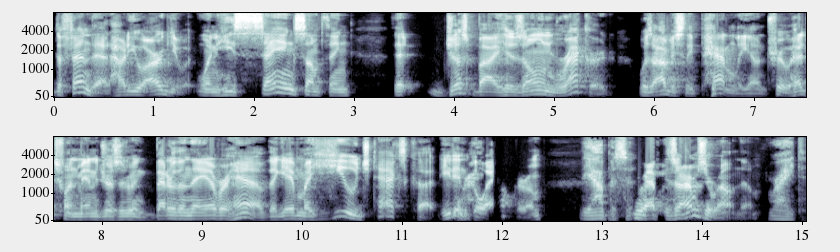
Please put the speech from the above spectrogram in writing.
defend that? How do you argue it when he's saying something that just by his own record was obviously patently untrue? Hedge fund managers are doing better than they ever have. They gave him a huge tax cut. He didn't right. go after them. The opposite. He wrapped his arms around them. Right.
